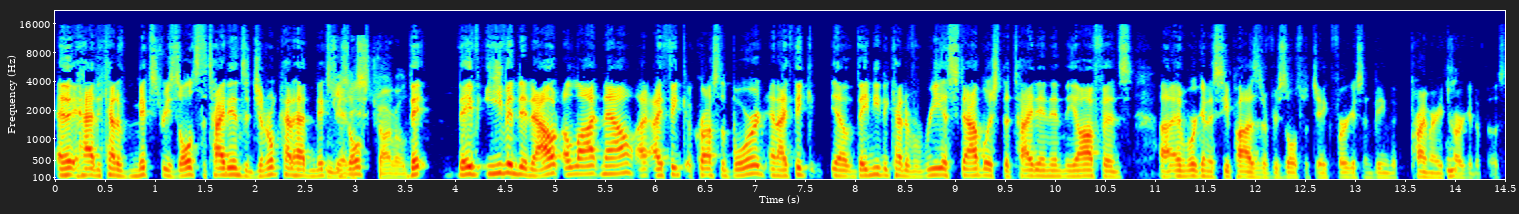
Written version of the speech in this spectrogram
and it had kind of mixed results. The tight ends in general kind of had mixed yeah, results. They struggled. They they've evened it out a lot now. I, I, think across the board, and I think you know they need to kind of reestablish the tight end in the offense, uh, and we're going to see positive results with Jake Ferguson being the primary mm. target of those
